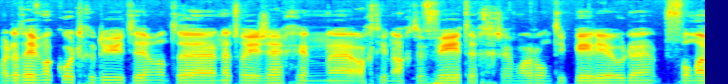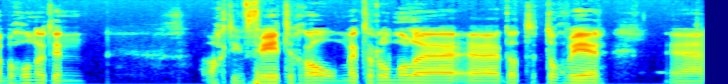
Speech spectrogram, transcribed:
maar dat heeft maar kort geduurd, hè, want net wat je zegt, in 1848, zeg maar rond die periode, volgens mij begon het in 1840 al met rommelen uh, dat er toch weer uh,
